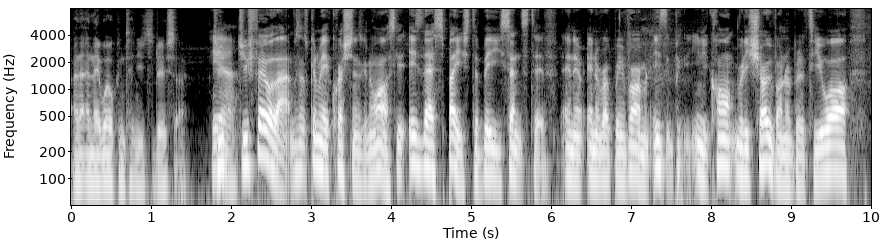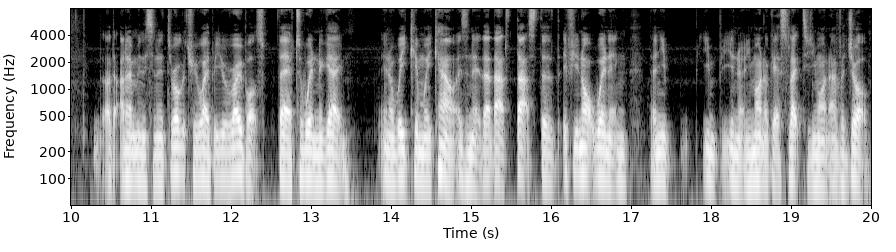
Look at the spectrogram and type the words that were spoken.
and, and they will continue to do so. Do you, do you feel that? Because that's going to be a question I was going to ask. Is there space to be sensitive in a, in a rugby environment? Is it, you, can't really show vulnerability. You are, I I don't mean this in a derogatory way, but you're robots there to win the game in a week in week out, isn't it? That that's that's the if you're not winning, then you you you know you might not get selected, you might not have a job.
